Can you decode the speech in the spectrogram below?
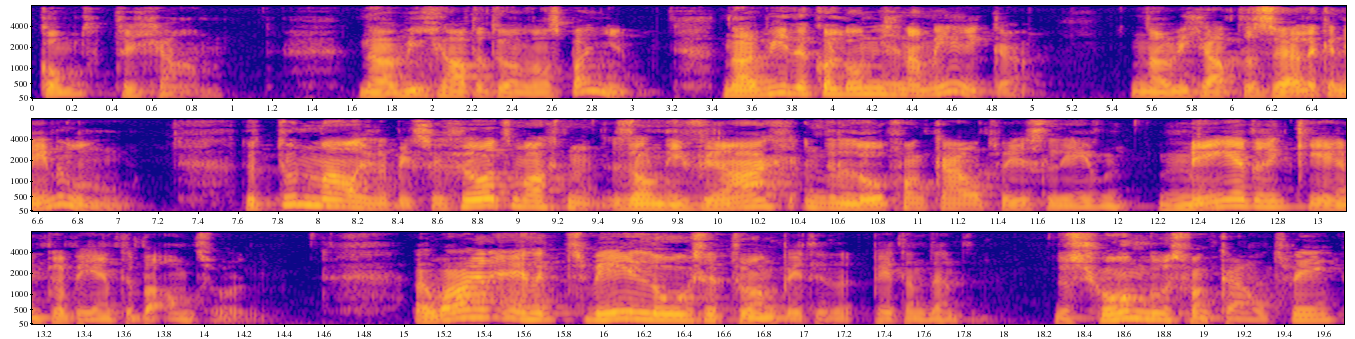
komt te gaan? Naar wie gaat de troon van Spanje? Naar wie de kolonies in Amerika? Naar wie gaat de zuidelijke Nederlanden? De toenmalige Europese grootmachten zullen die vraag in de loop van Karel II's leven meerdere keren proberen te beantwoorden. Er waren eigenlijk twee logische troonpretendenten. De schoonbroers van Karel II,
